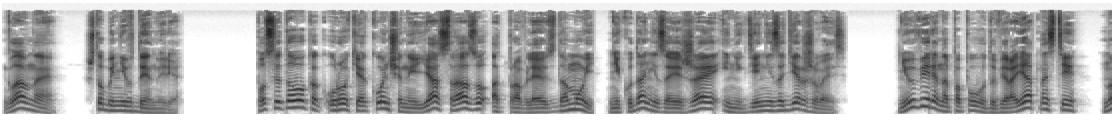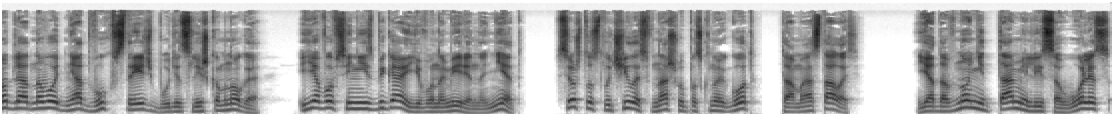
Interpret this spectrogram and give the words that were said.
Главное, чтобы не в Денвере. После того, как уроки окончены, я сразу отправляюсь домой, никуда не заезжая и нигде не задерживаясь. Не уверена по поводу вероятности, но для одного дня двух встреч будет слишком много. И я вовсе не избегаю его намеренно, нет. Все, что случилось в наш выпускной год, там и осталось. Я давно не та Мелисса Уоллес,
